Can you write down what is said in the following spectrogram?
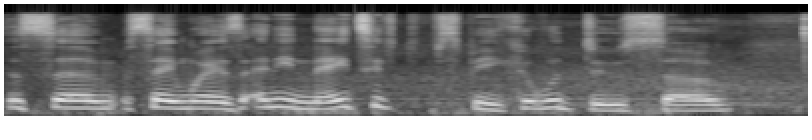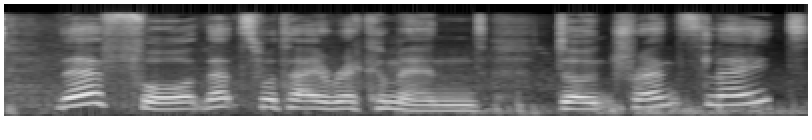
the same way as any native speaker would do so. Therefore, that's what I recommend. Don't translate,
